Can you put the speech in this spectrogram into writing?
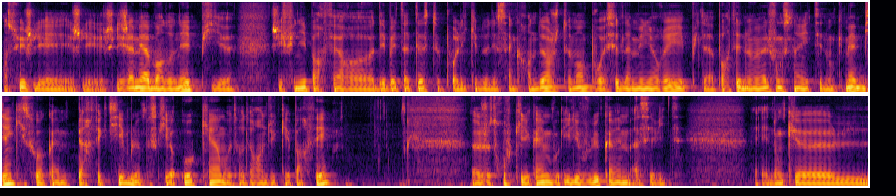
Ensuite, je ne l'ai jamais abandonné, puis euh, j'ai fini par faire euh, des bêta tests pour l'équipe de D5 Render justement pour essayer de l'améliorer et puis d'apporter de nouvelles fonctionnalités. Donc même bien qu'il soit quand même perfectible, parce qu'il n'y a aucun moteur de rendu qui est parfait, je trouve qu'il est quand même, il évolue quand même assez vite. Et donc, euh,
